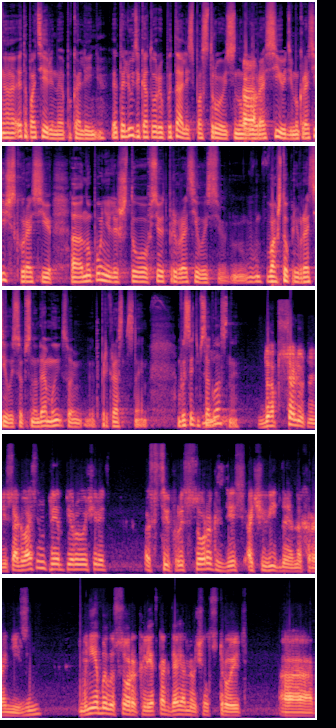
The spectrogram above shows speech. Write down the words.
э, это потерянное поколение. Это люди, которые пытались построить новую а. Россию, демократическую Россию, а, но поняли, что все это превратилось... Во что превратилось, собственно, да, мы с вами это прекрасно знаем. Вы с этим согласны? Да, абсолютно не согласен, в первую очередь с цифрой 40 здесь очевидный анахронизм. Мне было 40 лет, когда я начал строить э,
